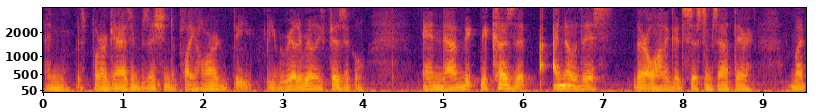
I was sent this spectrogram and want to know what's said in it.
and just put our guys in position to play hard, be be really really physical, and uh, be, because that I know this, there are a lot of good systems out there, but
